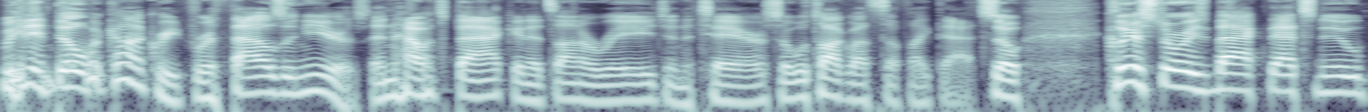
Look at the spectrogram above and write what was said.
we didn't build with concrete for a thousand years, and now it's back and it's on a rage and a tear. So we'll talk about stuff like that. So Clear Story's back. That's new.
